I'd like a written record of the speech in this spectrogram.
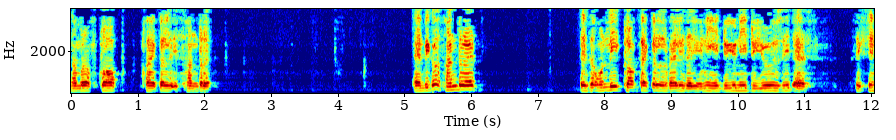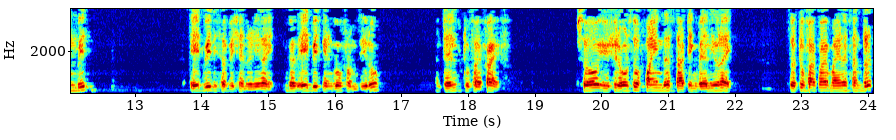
number of clock cycle is 100. And because 100 is the only clock cycle value that you need, do you need to use it as 16 bit? 8 bit is sufficient already, right? Because 8 bit can go from 0 until 255. So you should also find the starting value, right? So 255 minus 100.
